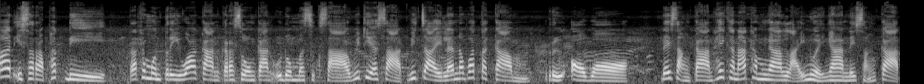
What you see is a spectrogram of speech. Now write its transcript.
มาศอิสระพักดี รัฐมนตรีว่าการกระทรวงการอุดมศึกษาวิทยาศาสตร์วิจัยและนวัตกรรม หรืออว ได้สั่งการให้คณะทำงานหลายหน่วยงานในสังกัด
